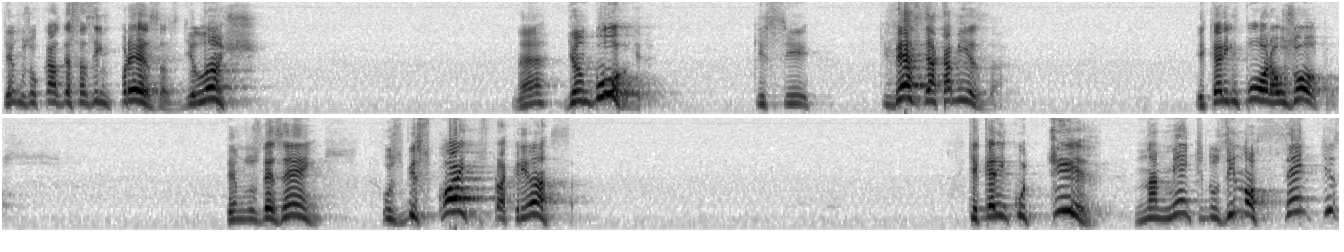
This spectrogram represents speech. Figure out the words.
Temos o caso dessas empresas de lanche, né, de hambúrguer, que se que vestem a camisa e querem impor aos outros. Temos os desenhos, os biscoitos para criança. que querem incutir na mente dos inocentes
